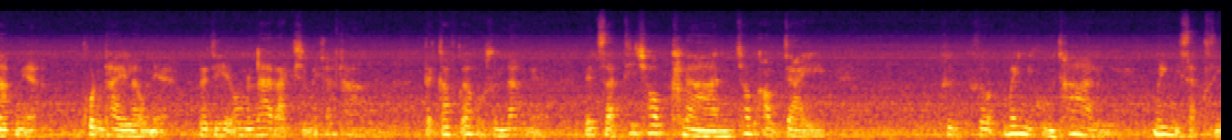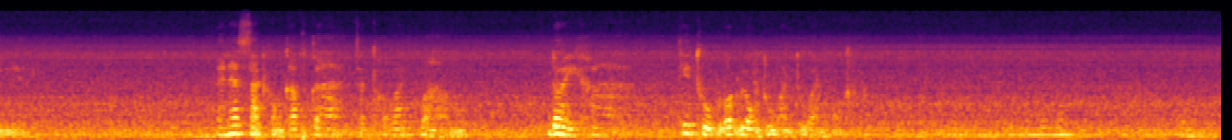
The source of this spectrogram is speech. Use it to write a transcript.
นัขเนี่ย คนไทยเราเนี่ย เราจะเห็นว่ามันน่ารักใช่ไหมคะค่ะแต่คาฟกาของสุนัขเนี่ย เป็นสัตว์ที่ชอบคลาน ชอบเอาใจ คือไม่มีคุณค่าเลย ไม่มีศักดิ์ศรีเลยและนัสัตว์ของกัฟกาสะท้อนความด้อยค่าที่ถูกลดลงทุกวันทุกวันของเขา อืม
